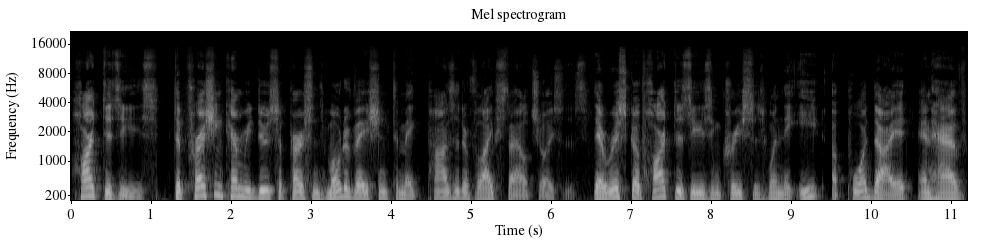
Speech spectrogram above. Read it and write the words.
Heart disease. Depression can reduce a person's motivation to make positive lifestyle choices. Their risk of heart disease increases when they eat a poor diet and have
